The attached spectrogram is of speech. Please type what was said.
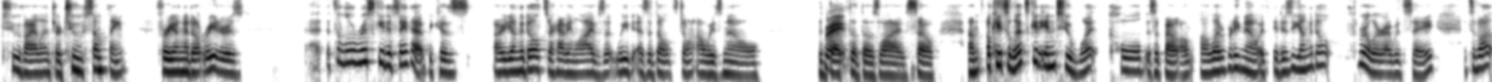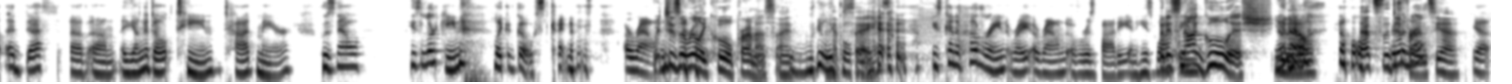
too violent or too something for young adult readers, uh, it's a little risky to say that because our young adults are having lives that we as adults don't always know the right. depth of those lives. So, um, okay, so let's get into what Cold is about. I'll, I'll let everybody know it, it is a young adult thriller, I would say. It's about a death of um, a young adult teen, Todd Mayer, who's now he's lurking like a ghost kind of around. Which is a really cool premise I really cool premise. He's kind of hovering right around over his body and he's walking. but it's not ghoulish no, you know? no, no. that's the there's difference enough, yeah. Yeah.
